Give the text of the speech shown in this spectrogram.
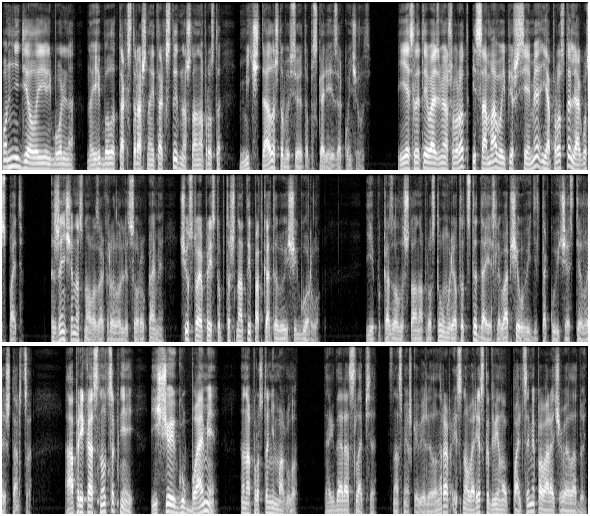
Он не делал ей больно, но ей было так страшно и так стыдно, что она просто мечтала, чтобы все это поскорее закончилось. «Если ты возьмешь в рот и сама выпьешь семя, я просто лягу спать». Женщина снова закрыла лицо руками, чувствуя приступ тошноты, подкатывающий к горлу. Ей показалось, что она просто умрет от стыда, если вообще увидит такую часть тела Эштарца. А прикоснуться к ней еще и губами она просто не могла. Тогда расслабься, — с насмешкой велел Энрар и снова резко двинул пальцами, поворачивая ладонь.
